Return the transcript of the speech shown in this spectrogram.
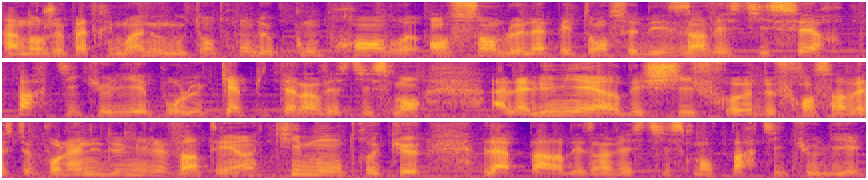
Un enjeu patrimoine où nous tenterons de comprendre ensemble l'appétence des investisseurs particuliers pour le capital investissement à la lumière des chiffres de France Invest pour l'année 2021 qui montrent que la part des investissements particuliers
